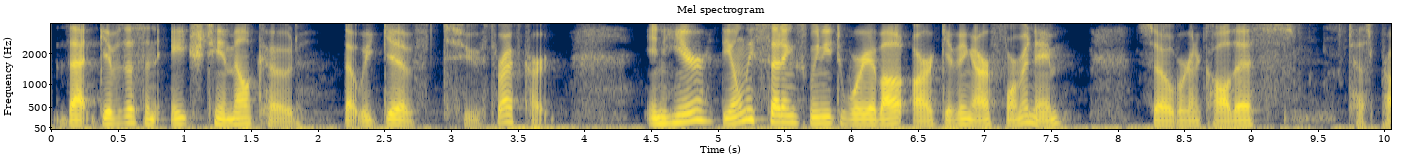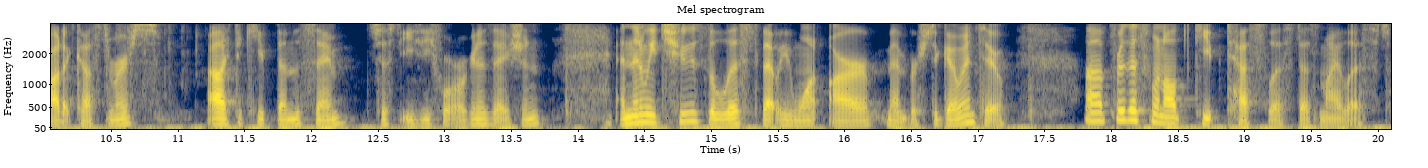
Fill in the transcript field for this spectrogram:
that gives us an HTML code that we give to ThriveCart. In here, the only settings we need to worry about are giving our form a name. So we're going to call this test product customers. I like to keep them the same. It's just easy for organization. And then we choose the list that we want our members to go into. Uh, for this one, I'll keep test list as my list.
